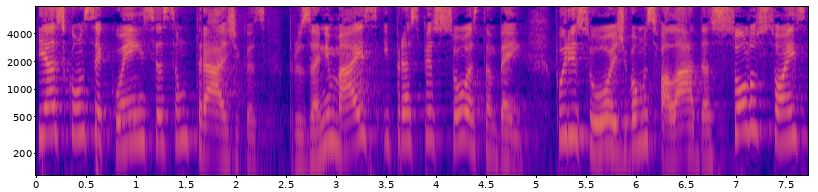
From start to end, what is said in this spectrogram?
e as consequências são trágicas para os animais e para as pessoas também. Por isso, hoje vamos falar das soluções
